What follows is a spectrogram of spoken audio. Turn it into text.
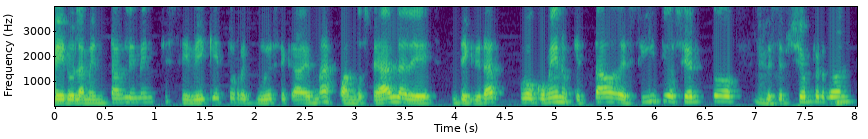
pero lamentablemente se ve que esto recrudece cada vez más. Cuando se habla de decretar poco menos que estado de sitio, ¿cierto? Mm. Decepción, perdón,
